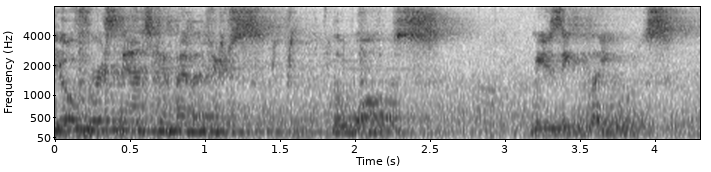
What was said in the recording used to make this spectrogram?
Your first dance competitors, the Waltz. Music please.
